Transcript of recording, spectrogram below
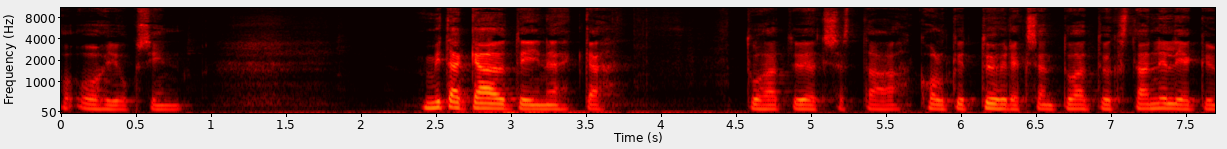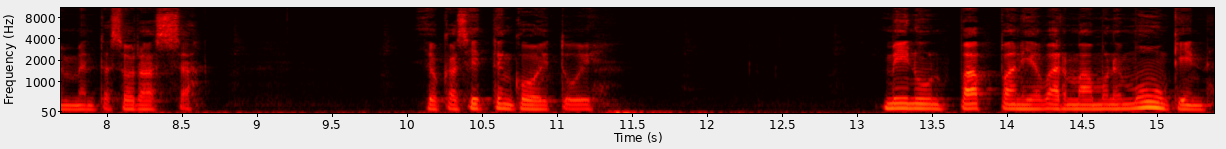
ohjuksin. Mitä käytiin ehkä 1939-1940 sodassa, joka sitten koitui? Minun, pappani ja varmaan monen muunkin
